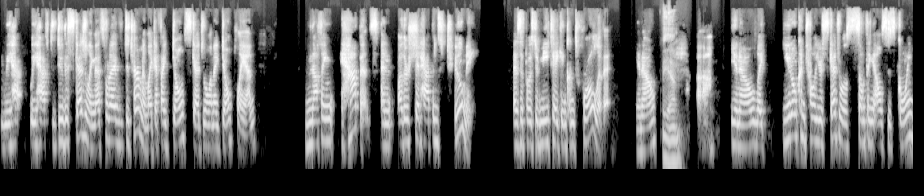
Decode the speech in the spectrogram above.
we have, we have to do the scheduling. That's what I've determined. Like if I don't schedule and I don't plan, nothing happens and other shit happens to me as opposed to me taking control of it, you know? Yeah. Uh, you know, like you don't control your schedule, something else is going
